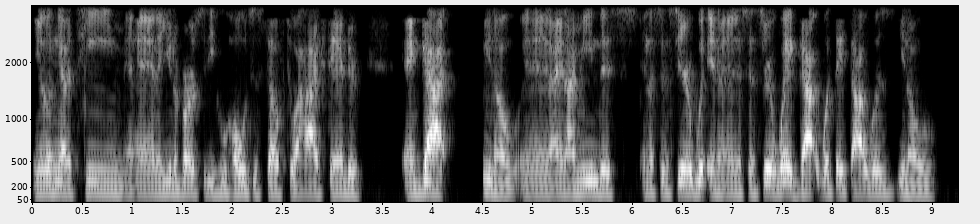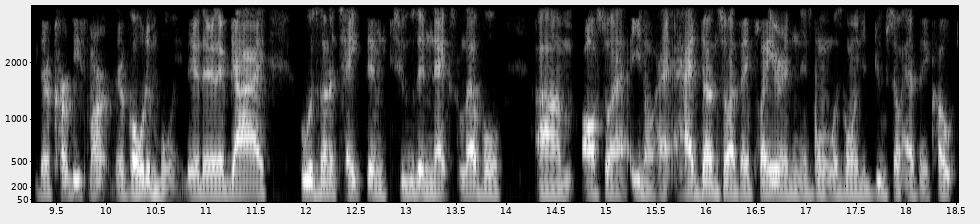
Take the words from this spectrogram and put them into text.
you're looking at a team and a university who holds itself to a high standard and got you know, and, and I mean this in a sincere in a, in a sincere way, got what they thought was, you know, their Kirby Smart, their golden boy. They're they're their guy who was going to take them to the next level. Um, also, uh, you know, had, had done so as a player and is going, was going to do so as a coach.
